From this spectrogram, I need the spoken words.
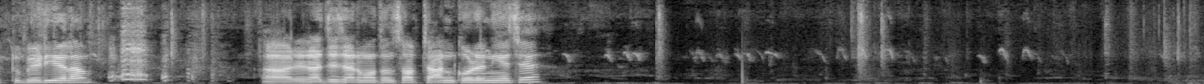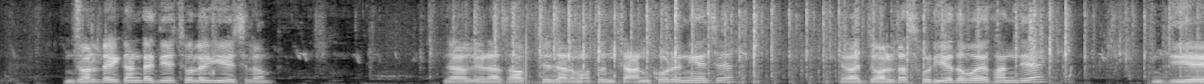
একটু বেরিয়ে এলাম, আর এরা যে যার মতন সব চান করে নিয়েছে। জলটা এখানটায় দিয়ে চলে গিয়েছিলাম। যাক, এরা সব যে যার মতন চান করে নিয়েছে। এবার জলটা সরিয়ে দেবো এখান দিয়ে। দিয়ে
